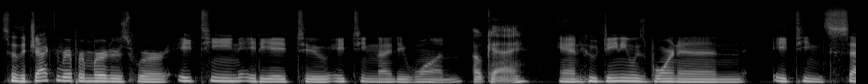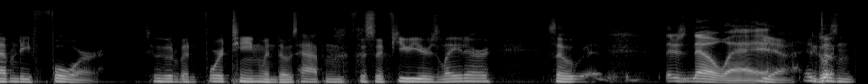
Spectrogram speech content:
So the Jack the Ripper murders were 1888 to 1891, Okay. and Houdini was born in 1874. So he would have been 14 when those happened. Just a few years later. So There's no way. yeah, it Go- doesn't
